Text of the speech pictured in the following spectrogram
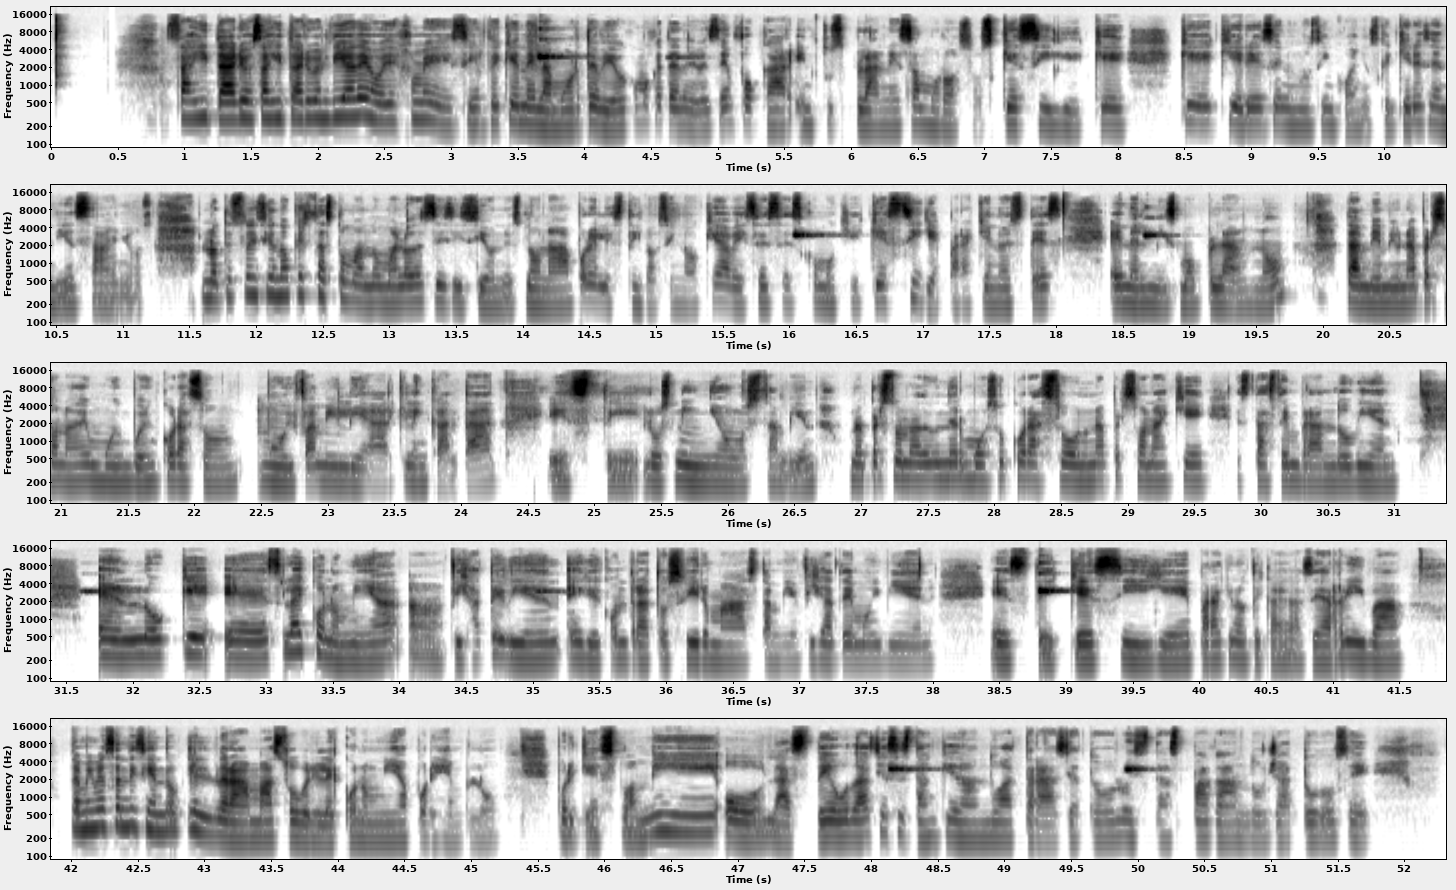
Sagitario, Sagitario, el día de hoy déjame decirte que en el amor te veo como que te debes de enfocar en tus planes amorosos. ¿Qué sigue? ¿Qué, qué quieres en unos 5 años? ¿Qué quieres en 10 años? No te estoy diciendo que estás tomando malas decisiones, no nada por el estilo, sino que a veces es como que ¿qué sigue para que no estés en el mismo plan, ¿no? También vi una persona de muy buen corazón, muy familiar, que le encantan este, los niños también. Una persona de un hermoso corazón, una persona que está sembrando bien. En lo que es la economía, ah, fíjate bien en qué contratos firmas, también fíjate muy bien este qué sigue para que no te caigas de arriba. También me están diciendo que el drama sobre la economía, por ejemplo, porque esto a mí o las deudas ya se están quedando atrás, ya todo lo estás pagando, ya todo se,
